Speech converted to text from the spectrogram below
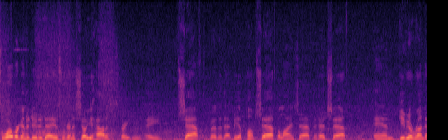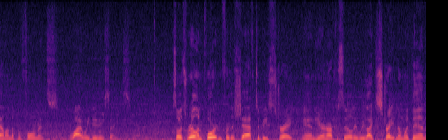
So what we're going to do today is we're going to show you how to straighten a shaft, whether that be a pump shaft, a line shaft, a head shaft, and give you a rundown on the performance, why we do these things. So it's real important for the shaft to be straight. And here in our facility, we like to straighten them within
